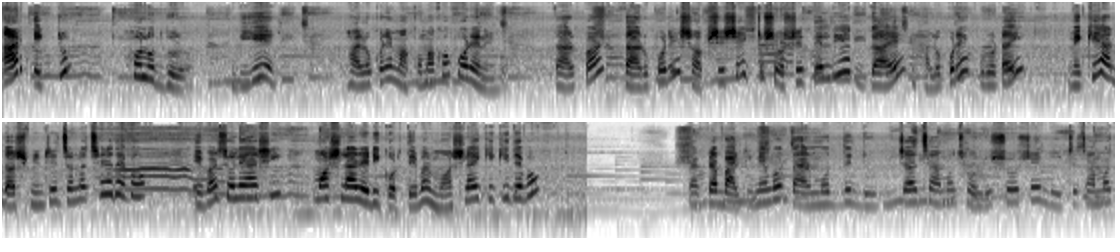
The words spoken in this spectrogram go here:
আর একটু হলুদ গুঁড়ো দিয়ে ভালো করে মাখো মাখো করে নেব। তারপর তার উপরে সবশেষে একটু সর্ষের তেল দিয়ে গায়ে ভালো করে পুরোটাই মেখে আর দশ মিনিটের জন্য ছেড়ে দেব। এবার চলে আসি মশলা রেডি করতে। এবার মশলায় কি কি দেব? একটা বাটি নেব, তার মধ্যে দু চা চামচ হলুদ সর্ষে, দু চা চামচ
